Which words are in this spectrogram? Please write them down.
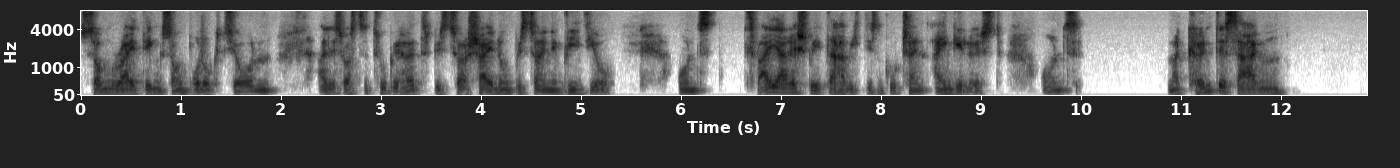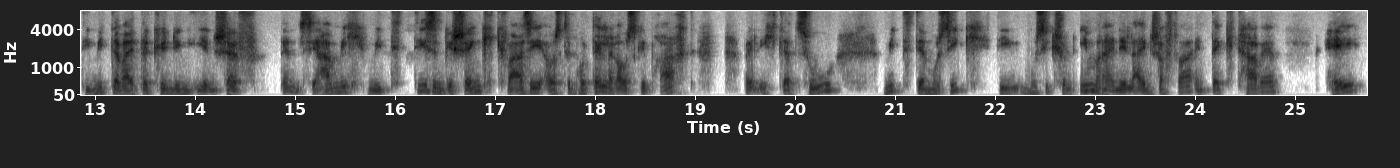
Songwriting, Songproduktion, alles, was dazugehört, bis zur Erscheinung, bis zu einem Video. Und zwei Jahre später habe ich diesen Gutschein eingelöst. Und man könnte sagen, die Mitarbeiter kündigen ihren Chef. Denn sie haben mich mit diesem Geschenk quasi aus dem Hotel rausgebracht, weil ich dazu mit der Musik, die Musik schon immer eine Leidenschaft war, entdeckt habe, hey,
